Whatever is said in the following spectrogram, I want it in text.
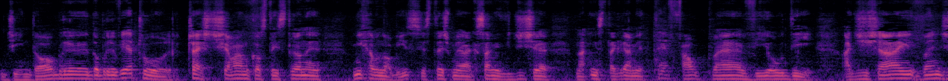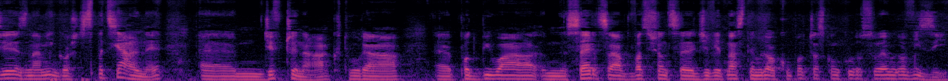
Dzień dobry, dobry wieczór. Cześć, siemanko, z tej strony Michał Nobis. Jesteśmy, jak sami widzicie, na Instagramie TVP VOD. A dzisiaj będzie z nami gość specjalny. em, dziewczyna, która e, podbiła serca w 2019 roku podczas konkursu Eurowizji.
